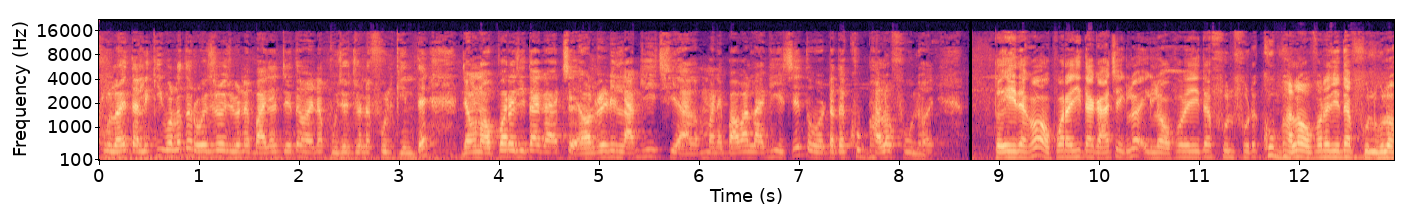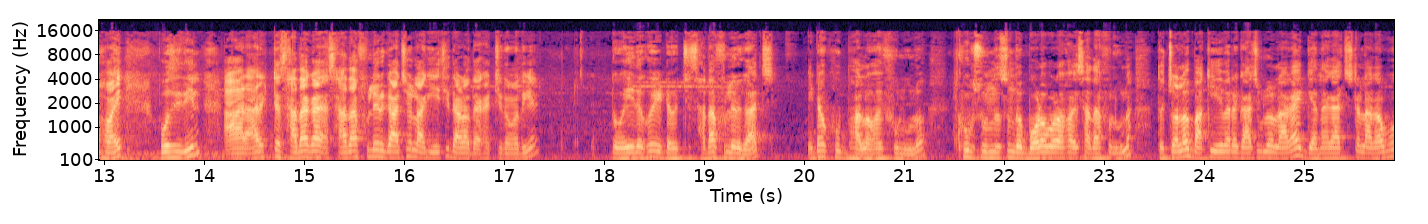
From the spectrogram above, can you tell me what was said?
ফুল হয়। তাহলে কি বলতো, রোজ রোজ মানে বাজার যেতে হয় না পুজোর জন্য ফুল কিনতে। যেমন অপরাজিতা গাছ অলরেডি লাগিয়েছি মানে বাবা লাগিয়েছে, তো ওটাতে খুব ভালো ফুল হয়। তো এই দেখো, অপরাজিতা গাছ, এগুলো এগুলো অপরাজিতা ফুল ফুটে, খুব ভালো অপরাজিতা ফুলগুলো হয় প্রতিদিন। আর আরেকটা সাদা সাদা ফুলের গাছও লাগিয়েছি, দাঁড়াও দেখাচ্ছি তোমাদেরকে। তো এই দেখো, এটা হচ্ছে সাদা ফুলের গাছ, এটাও খুব ভালো হয় ফুলগুলো, খুব সুন্দর সুন্দর বড় বড় হয় সাদা ফুলগুলো। তো চলো, বাকি এবারে গাছগুলো লাগাই, গেঁদা গাছটা লাগাবো,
